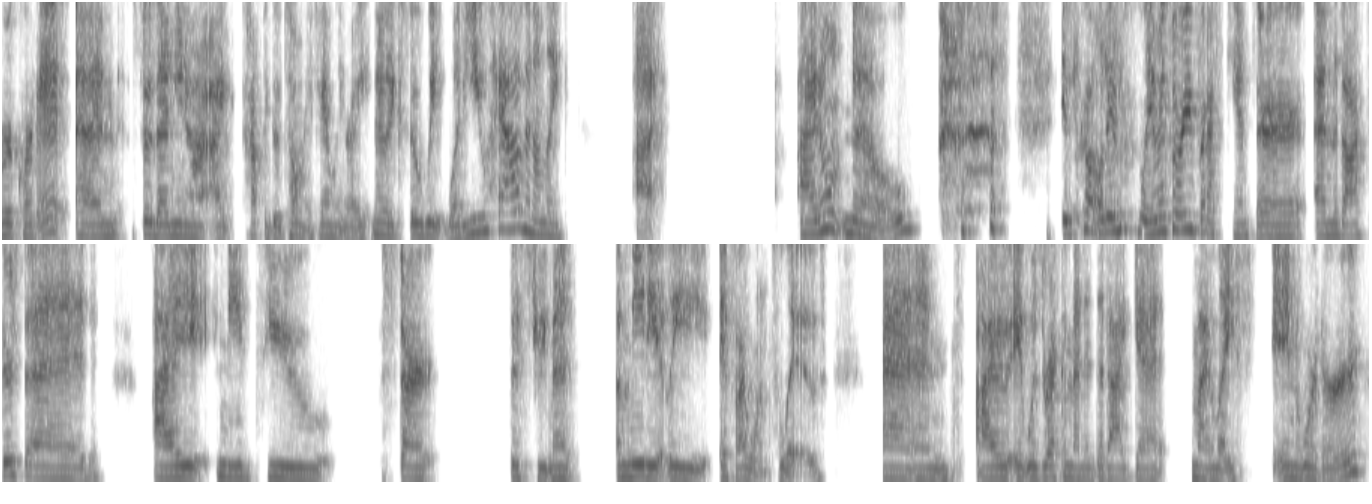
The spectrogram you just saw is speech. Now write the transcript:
record it. And so then, you know, I have to go tell my family, right? And they're like, so wait, what do you have? And I'm like, I I don't know. it's called inflammatory breast cancer. And the doctor said, I need to start this treatment immediately if I want to live. And I it was recommended that I get my life in order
